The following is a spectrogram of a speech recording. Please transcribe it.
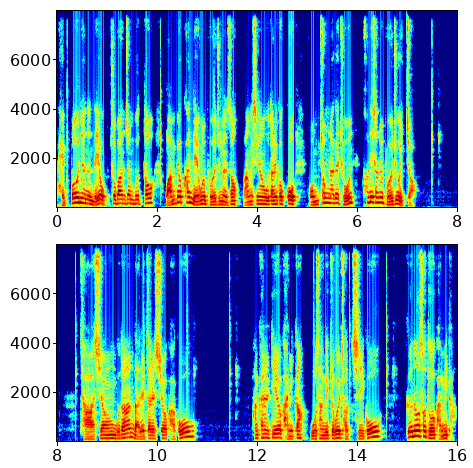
100번이었는데요. 초반전부터 완벽한 내용을 보여주면서 왕싱하오 구단을 꺾고 엄청나게 좋은 컨디션을 보여주고 있죠. 자, 시아온 구단 나를자를 씌워가고 한 칸을 뛰어가니까 오상기 쪽을 젖히고 끊어서 두어 갑니다.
